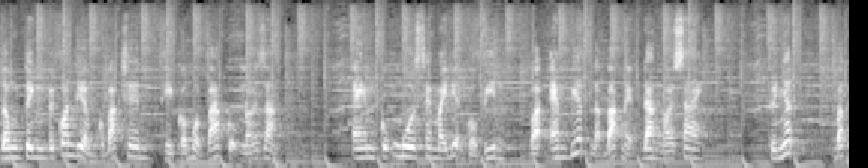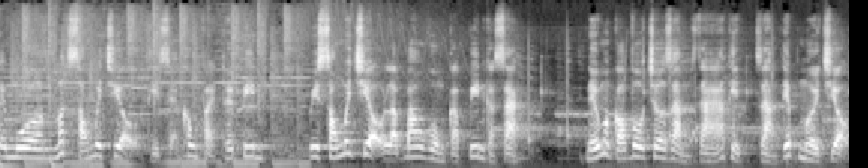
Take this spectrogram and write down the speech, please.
Đồng tình với quan điểm của bác trên thì có một bác cũng nói rằng Em cũng mua xe máy điện của Vin và em biết là bác này đang nói sai. Thứ nhất, bác ấy mua mất 60 triệu thì sẽ không phải thuê pin vì 60 triệu là bao gồm cả pin cả sạc. Nếu mà có voucher giảm giá thì giảm tiếp 10 triệu,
